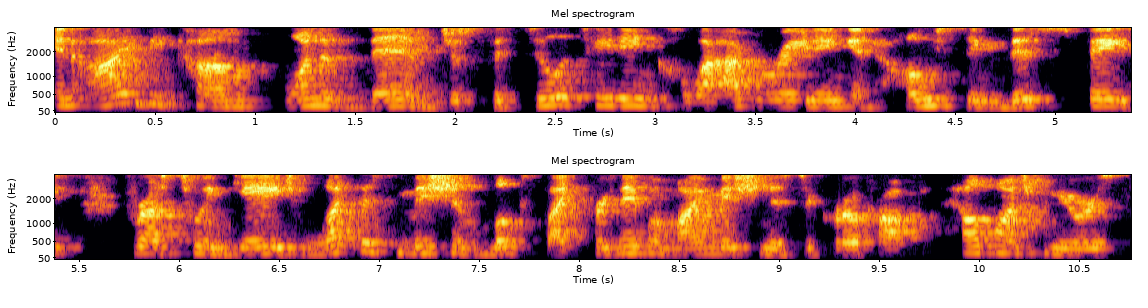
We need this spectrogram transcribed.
And I become one of them, just facilitating, collaborating, and hosting this space for us to engage what this mission looks like. For example, my mission is to grow profit, help entrepreneurs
